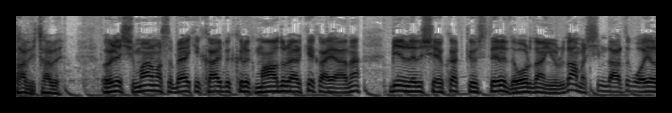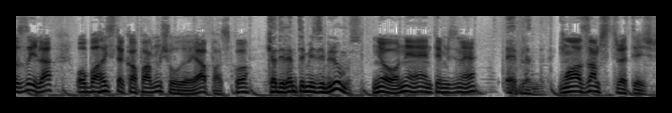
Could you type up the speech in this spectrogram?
Tabii tabii. Öyle şımarmasa belki kalbi kırık mağdur erkek ayağına birileri şefkat gösterirdi oradan yürüdü ama şimdi artık o yazıyla o bahis de kapanmış oluyor ya Pasko. Kadir hem temizliği biliyor musun? Ne o ne en temizi ne? Evlen demek. Muazzam strateji.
